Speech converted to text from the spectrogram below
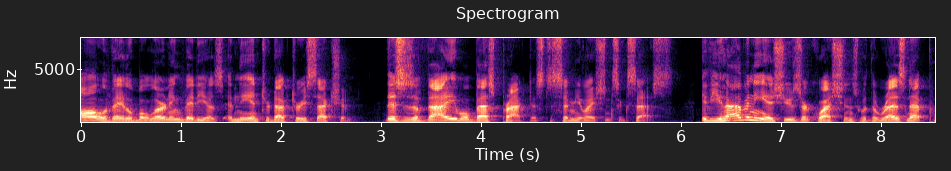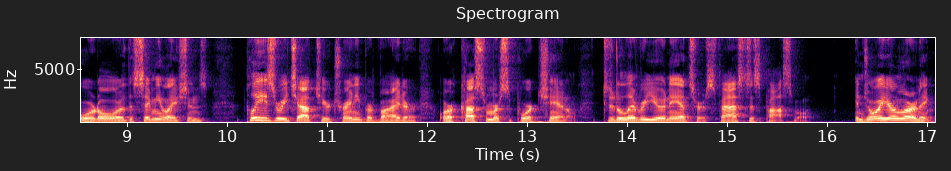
all available learning videos in the introductory section. This is a valuable best practice to simulation success. If you have any issues or questions with the RESNET portal or the simulations, please reach out to your training provider or customer support channel to deliver you an answer as fast as possible. Enjoy your learning.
